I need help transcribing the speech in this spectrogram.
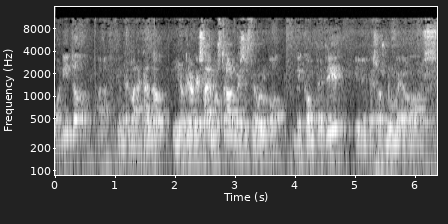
bonito a la afición del Baracaldo y yo creo que se ha demostrado lo que es este grupo, de competir y de que esos números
